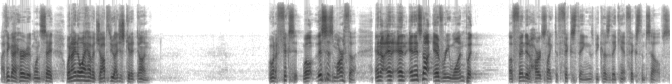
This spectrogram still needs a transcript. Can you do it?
I think I heard it once say, when I know I have a job to do, I just get it done. We want to fix it. Well, this is Martha. And, and, and, and it's not everyone, but offended hearts like to fix things because they can't fix themselves.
